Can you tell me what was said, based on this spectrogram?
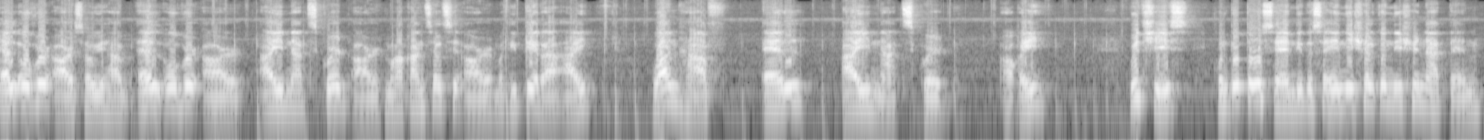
L over R, so we have L over R, I naught squared R, makakancel si R, matitira ay 1 half L I naught squared. Okay? Which is, kung tutuusin, dito sa initial condition natin,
